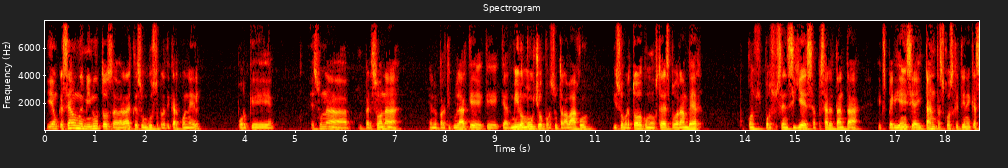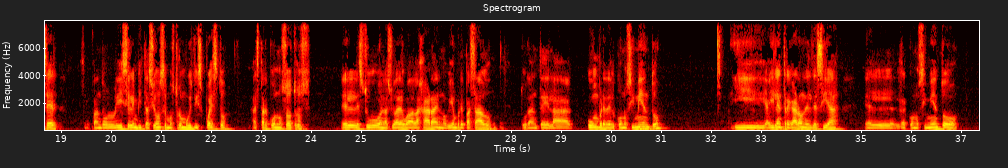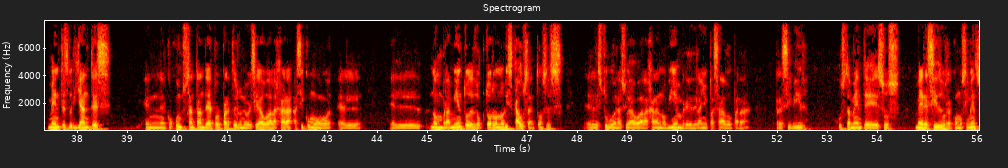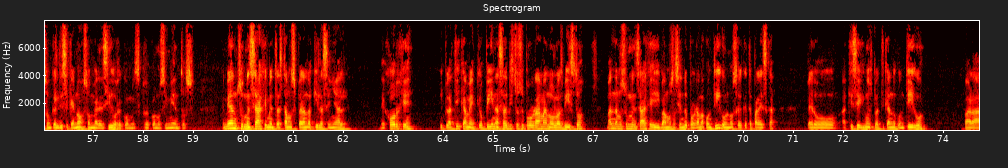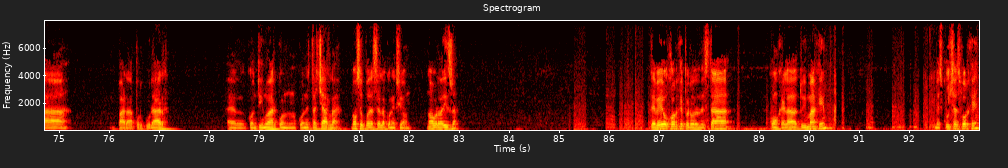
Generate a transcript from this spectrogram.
Y aunque sea unos minutos, la verdad es que es un gusto platicar con él, porque es una persona en lo particular que, que, admiro mucho por su trabajo y sobre todo, como ustedes podrán ver, por su sencillez, a pesar de tanta experiencia y tantas cosas que tiene que hacer. Cuando le hice la invitación se mostró muy dispuesto a estar con nosotros él estuvo en la ciudad de Guadalajara en noviembre pasado durante la cumbre del conocimiento y ahí le entregaron, él decía, el reconocimiento Mentes Brillantes en el conjunto Santander por parte de la Universidad de Guadalajara, así como el, el nombramiento de doctor honoris causa. Entonces, él estuvo en la ciudad de Guadalajara en noviembre del año pasado para recibir justamente esos merecidos reconocimientos, aunque él dice que no, son merecidos reconocimientos. Envían su mensaje mientras estamos esperando aquí la señal de Jorge y platícame qué opinas. ¿Has visto su programa? ¿No lo has visto? Mándame un mensaje y vamos haciendo el programa contigo. No sé qué te parezca, pero aquí seguimos platicando contigo para, para procurar eh, continuar con, con, esta charla. No se puede hacer la conexión. ¿No, verdad, Isra? Te veo, Jorge, pero está congelada tu imagen. ¿Me escuchas, Jorge?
